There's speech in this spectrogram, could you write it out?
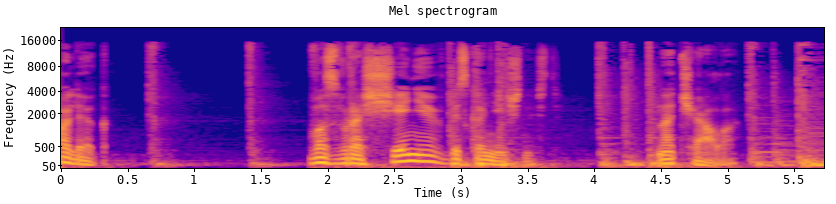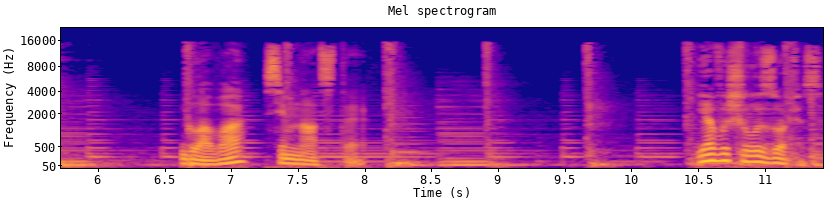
Олег. Возвращение в бесконечность. Начало. Глава 17. Я вышел из офиса.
